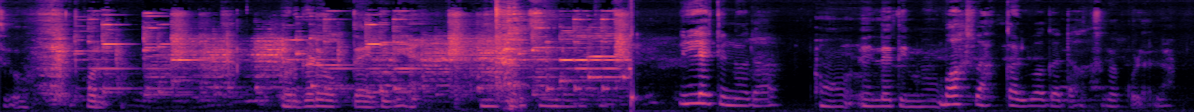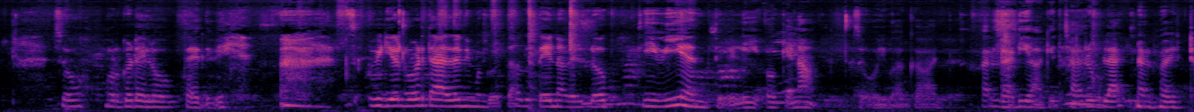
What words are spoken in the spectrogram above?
ಸೊ ಹೊರ ಹೊರಗಡೆ ಹೋಗ್ತಾ ಇದ್ದೀವಿ. ಇಲ್ಲೇ ತಿನ್ನೋದ? ಹ್ಞೂ ಇಲ್ಲೇ ತಿನ್ನು. ಬಾಕ್ಸ್ ಹಾಕೊಂಡು ಬಾಕ್ಸ್ಗೆ ಹಾಕೊಳ್ಳಲ್ಲ ಸೊ ಹೊರಗಡೆ ಎಲ್ಲ ಹೋಗ್ತಾ ಇದ್ದೀವಿ. ವಿಡಿಯೋ ನೋಡ್ತಾ ಇದ್ರೆ ನಿಮಗೆ ಗೊತ್ತಾಗುತ್ತೆ ನಾವೆಲ್ಲ ಹೋಗ್ತೀವಿ ಅಂತೇಳಿ ಓಕೆನಾ? ಸೊ ಇವಾಗ ರೆಡಿ ಆಗಿದೆ ಬ್ಲ್ಯಾಕ್ ಆ್ಯಂಡ್ ವೈಟ್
